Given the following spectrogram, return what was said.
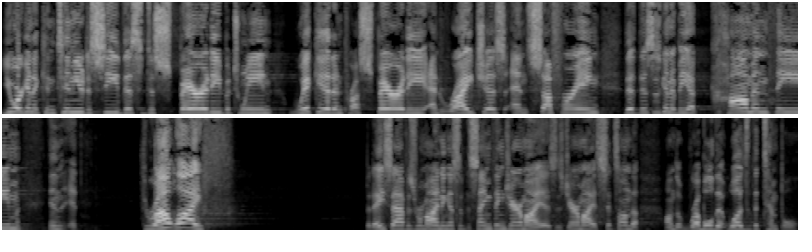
You are going to continue to see this disparity between wicked and prosperity and righteous and suffering. That this is going to be a common theme in, throughout life. But Asaph is reminding us of the same thing Jeremiah is, as Jeremiah sits on the, on the rubble that was the temple.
